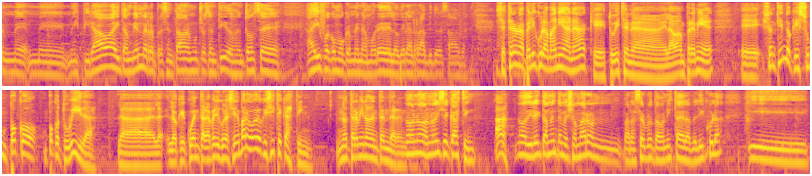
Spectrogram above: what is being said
inspiraba y también me representaba en muchos sentidos. Entonces ahí fue como que me enamoré de lo que era el rap toda esa data. Se estrena una película mañana que estuviste en la, en la Van Premier. Eh, yo entiendo que es un poco, un poco tu vida la- lo que cuenta la película. Sin embargo, veo que hiciste casting. No termino de entender. No, entonces. no, no hice casting. Ah. No, directamente me llamaron para ser protagonista de la película y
